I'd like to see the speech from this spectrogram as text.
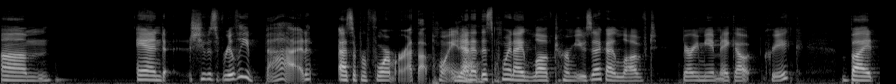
Um, and she was really bad as a performer at that point. Yeah. And at this point, I loved her music. I loved "Bury Me at Makeout Creek," but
